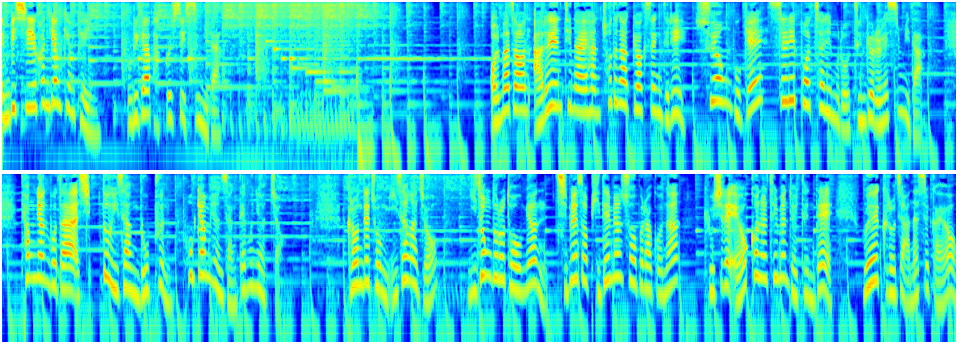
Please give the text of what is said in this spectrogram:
MBC 환경 캠페인 우리가 바꿀 수 있습니다. 얼마 전 아르헨티나의 한 초등학교 학생들이 수영복에 슬리퍼 차림으로 등교를 했습니다. 평년보다 10도 이상 높은 폭염 현상 때문이었죠. 그런데 좀 이상하죠? 이 정도로 더우면 집에서 비대면 수업을 하거나 교실에 에어컨을 틀면 될 텐데 왜 그러지 않았을까요?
